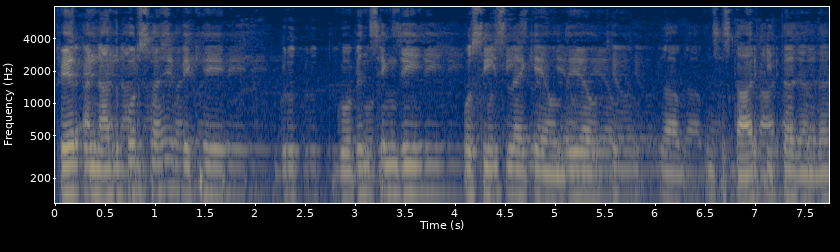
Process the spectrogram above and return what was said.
ਫਿਰ ਅਨੰਦਪੁਰ ਸਾਹਿਬ ਵਿਖੇ ਗੁਰੂ ਗੋਬਿੰਦ ਸਿੰਘ ਜੀ ਉਹ ਸੀਸ ਲੈ ਕੇ ਆਉਂਦੇ ਆ, ਉੱਥੇ ਉਹਦਾ ਸੰਸਕਾਰ ਕੀਤਾ ਜਾਂਦਾ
